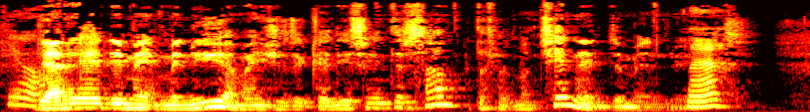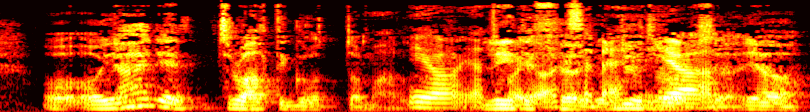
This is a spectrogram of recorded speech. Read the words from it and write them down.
Ja. Där är det med, med nya människor tycker jag det är så intressant för att man känner inte med nytt. Och, och jag hade, tror alltid gott om alla. Ja, jag tror ju också det. Du tror Ja. också, ja.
